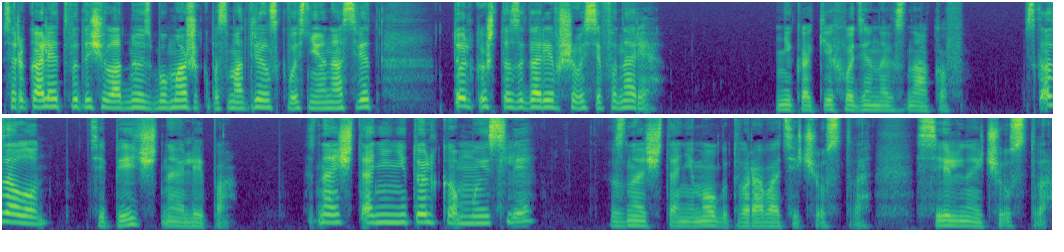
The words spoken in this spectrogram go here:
Сорокалет вытащил одну из бумажек и посмотрел сквозь нее на свет только что загоревшегося фонаря. «Никаких водяных знаков», — сказал он. «Типичная липа». Значит, они не только мысли. Значит, они могут воровать и чувства. Сильные чувства.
